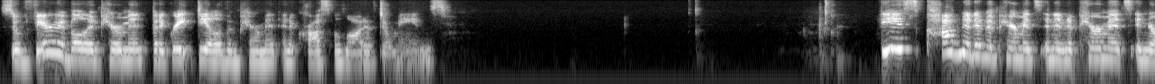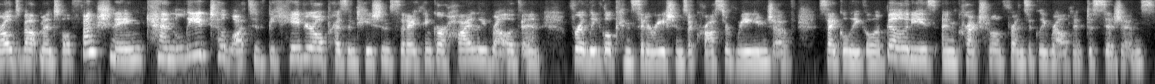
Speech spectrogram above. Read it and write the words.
So variable impairment, but a great deal of impairment and across a lot of domains. These cognitive impairments and impairments in neural developmental functioning can lead to lots of behavioral presentations that I think are highly relevant for legal considerations across a range of psycholegal abilities and correctional and forensically relevant decisions.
